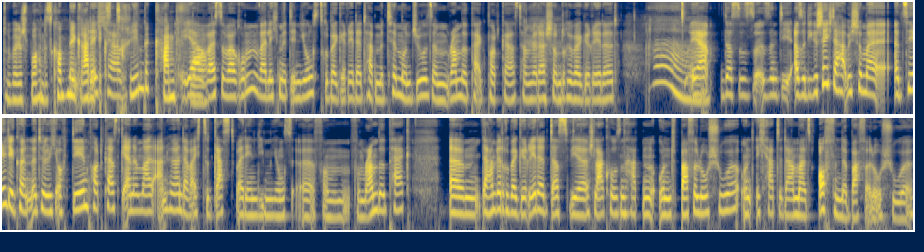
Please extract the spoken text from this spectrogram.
drüber gesprochen. Das kommt mir gerade extrem hab, bekannt vor. Ja, weißt du warum? Weil ich mit den Jungs drüber geredet habe, mit Tim und Jules im Rumble Pack Podcast haben wir da schon drüber geredet. Ah. Ja, das ist, sind die, also die Geschichte habe ich schon mal erzählt. Ihr könnt natürlich auch den Podcast gerne mal anhören. Da war ich zu Gast bei den lieben Jungs äh, vom, vom Rumble Pack. Ähm, da haben wir darüber geredet, dass wir Schlaghosen hatten und Buffalo-Schuhe und ich hatte damals offene Buffalo-Schuhe.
